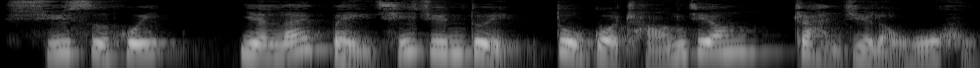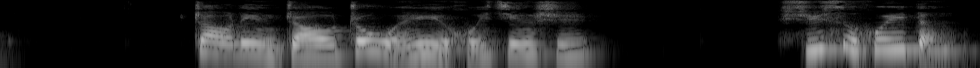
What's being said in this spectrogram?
徐四辉引来北齐军队渡过长江，占据了芜湖。诏令召周文玉回京师。徐四辉等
